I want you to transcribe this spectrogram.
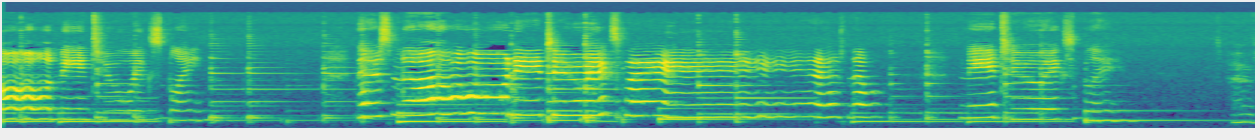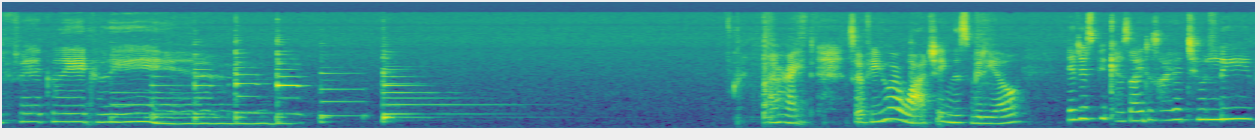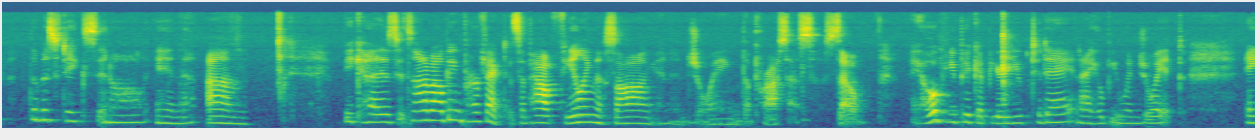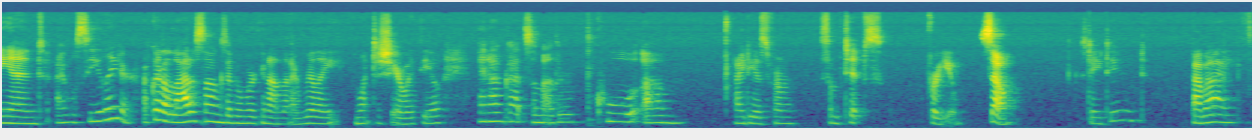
clear. All right, so if you are watching this video, it is because I decided to leave the mistakes and all in. Um, because it's not about being perfect, it's about feeling the song and enjoying the process. So I hope you pick up your uke today and I hope you enjoy it. And I will see you later. I've got a lot of songs I've been working on that I really want to share with you. And I've got some other cool um, ideas from some tips for you. So stay tuned. Bye bye.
